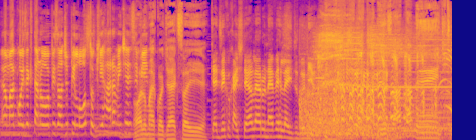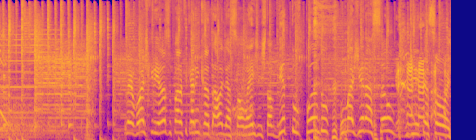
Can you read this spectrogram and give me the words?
É uma coisa que tá no episódio piloto que raramente é exibido. Olha o Michael Jackson aí. Quer dizer que o castelo era o Neverland do Nino. Exatamente. Levou as crianças para ficarem encantadas. Olha só, o Wesley está deturpando uma geração de pessoas.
